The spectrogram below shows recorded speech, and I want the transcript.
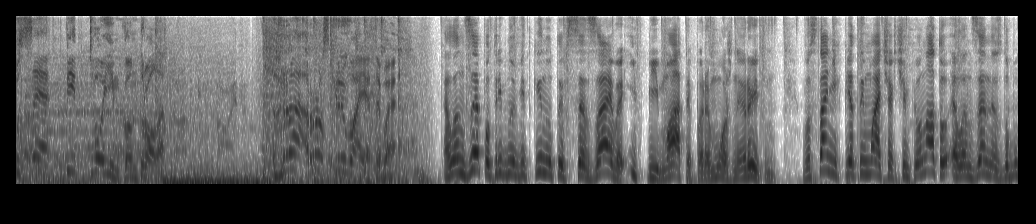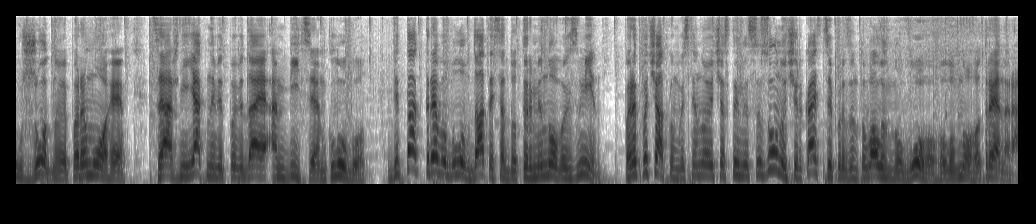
усе під твоїм контролем. Гра розкриває тебе. ЛНЗ потрібно відкинути все зайве і впіймати переможний ритм. В останніх п'яти матчах чемпіонату ЛНЗ не здобув жодної перемоги. Це аж ніяк не відповідає амбіціям клубу. Відтак треба було вдатися до термінових змін. Перед початком весняної частини сезону черкасці презентували нового головного тренера.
